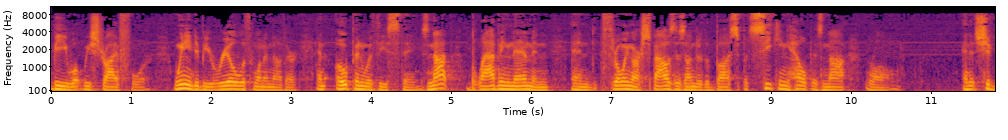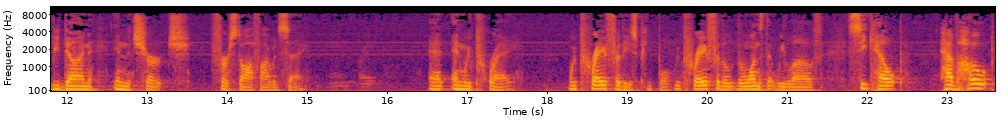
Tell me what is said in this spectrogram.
be what we strive for. We need to be real with one another and open with these things, not blabbing them and, and throwing our spouses under the bus, but seeking help is not wrong. And it should be done in the church, first off, I would say and, and we pray. We pray for these people. We pray for the, the ones that we love. Seek help. Have hope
